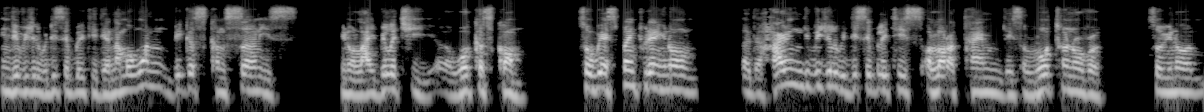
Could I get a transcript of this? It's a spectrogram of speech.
individual with disability. Their number one biggest concern is, you know, liability, uh, workers' comp. So we explain to them, you know, uh, the hiring individual with disabilities, a lot of time there's a low turnover. So, you know,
